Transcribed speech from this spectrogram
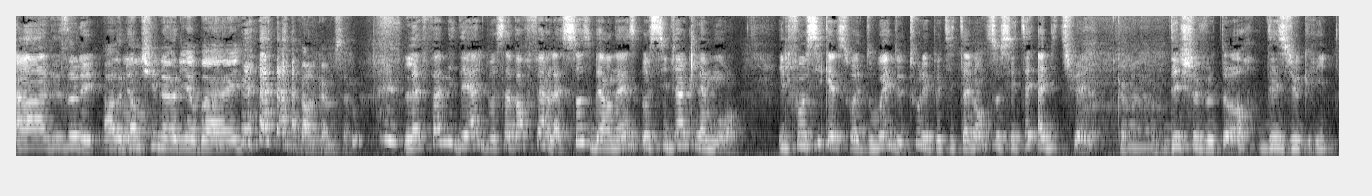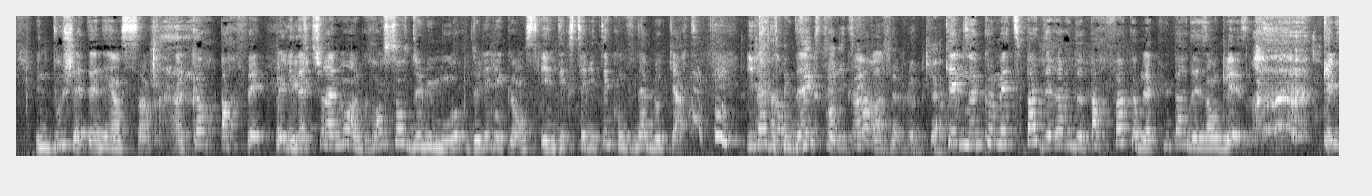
Ah désolé. Oh, don't you know, dear boy? Il parle comme ça. La femme idéale doit savoir faire la sauce bernaise aussi bien que l'amour. Il faut aussi qu'elle soit douée de tous les petits talents de société habituels. Comme un homme. Des cheveux d'or, des yeux gris, une bouche à damner un sein, un corps parfait, et naturellement un grand sens de l'humour, de l'élégance et une dextérité convenable aux cartes. Il attend d'elle encore qu'elle ne commette pas d'erreurs de parfum comme la plupart des anglaises. Qu'elle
